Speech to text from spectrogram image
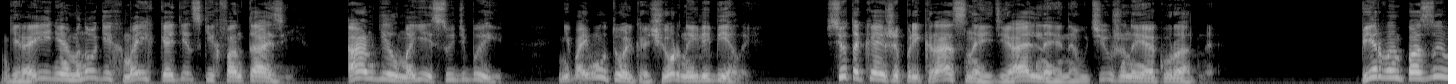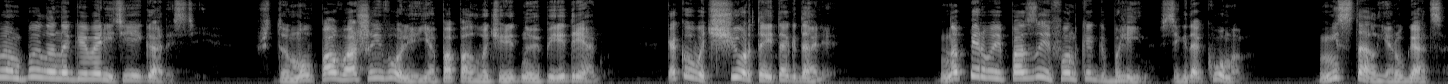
Героиня многих моих кадетских фантазий. Ангел моей судьбы. Не пойму только, черный или белый. Все такая же прекрасная, идеальная, наутюженная и аккуратная. Первым позывом было наговорить ей гадостей, что, мол, по вашей воле я попал в очередную передрягу, какого черта и так далее. Но первый позыв он как блин, всегда комом. Не стал я ругаться,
